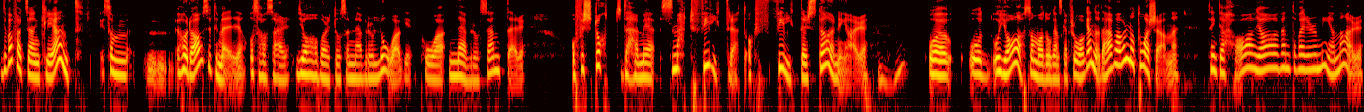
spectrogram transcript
det var faktiskt en klient som hörde av sig till mig och sa så här, jag har varit hos en neurolog på Neurocenter och förstått det här med smärtfiltret och filterstörningar. Mm. Och, och, och jag som var då ganska frågande, det här var väl något år sedan, tänkte jaha, ja vänta vad är det du menar?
